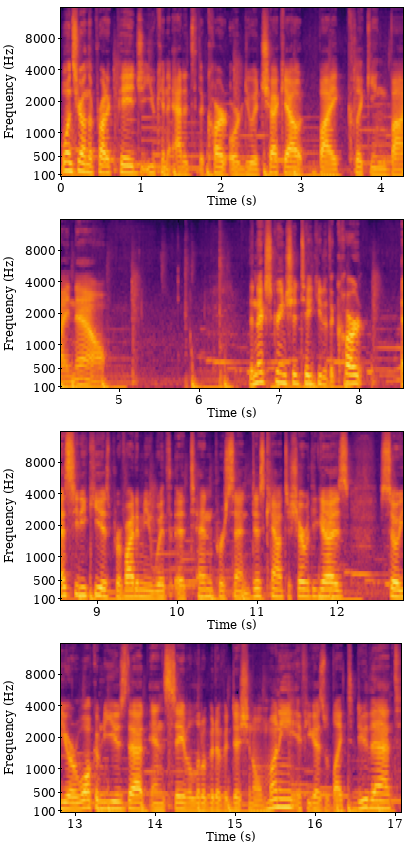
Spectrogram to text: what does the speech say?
Once you're on the product page, you can add it to the cart or do a checkout by clicking buy now. The next screen should take you to the cart. SCD Key has provided me with a 10% discount to share with you guys, so you're welcome to use that and save a little bit of additional money if you guys would like to do that.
